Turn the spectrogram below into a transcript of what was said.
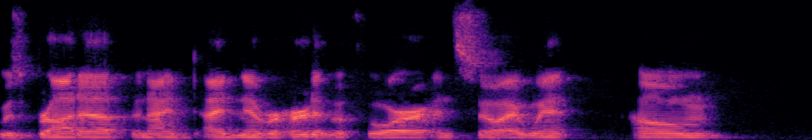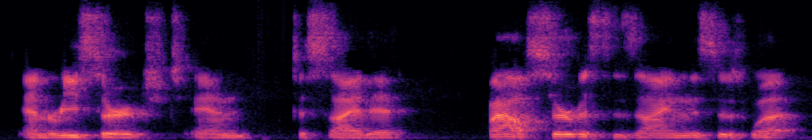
was brought up, and I'd, I'd never heard it before, and so I went home and researched and decided, wow, service design, this is what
